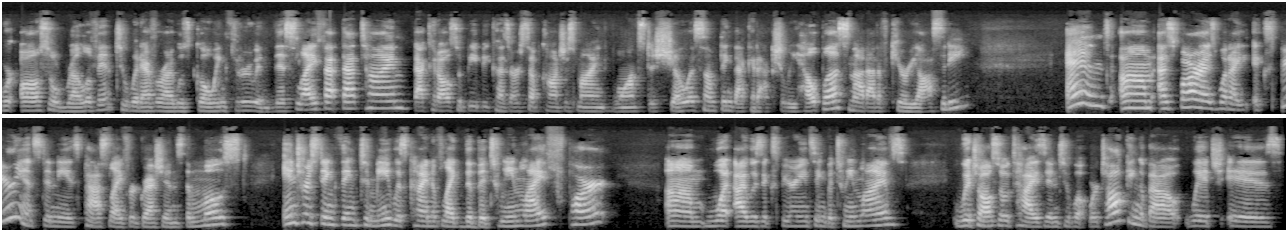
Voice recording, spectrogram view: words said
were also relevant to whatever I was going through in this life at that time. That could also be because our subconscious mind wants to show us something that could actually help us, not out of curiosity. And um, as far as what I experienced in these past life regressions, the most interesting thing to me was kind of like the between life part, um, what I was experiencing between lives, which also ties into what we're talking about, which is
